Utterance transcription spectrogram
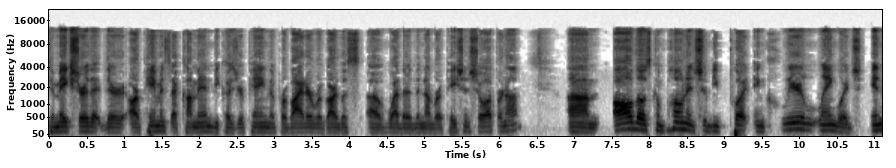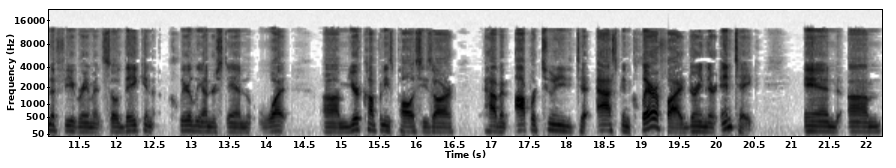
to make sure that there are payments that come in because you're paying the provider regardless of whether the number of patients show up or not. Um, all those components should be put in clear language in the fee agreement so they can clearly understand what um, your company's policies are, have an opportunity to ask and clarify during their intake, and um,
